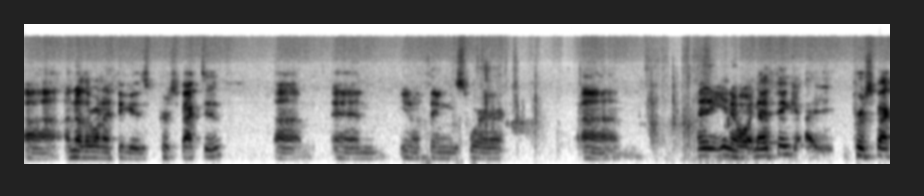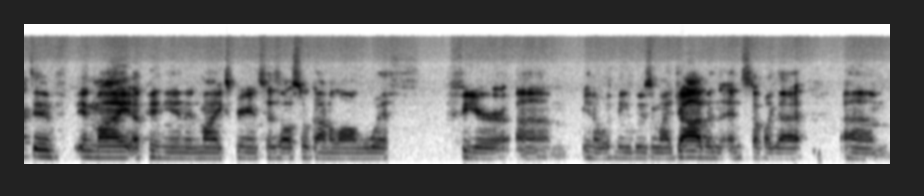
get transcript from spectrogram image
uh, another one I think is perspective, um, and you know things where, um, and you know, and I think I, perspective, in my opinion, and my experience, has also gone along with fear, um, you know, with me losing my job and, and stuff like that. Um,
